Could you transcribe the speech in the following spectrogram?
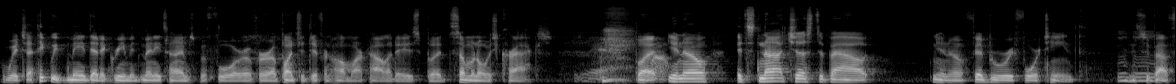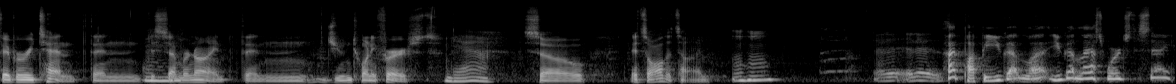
Which I think we've made that agreement many times before over a bunch of different Hallmark holidays, but someone always cracks. Yeah. But, you know, it's not just about, you know, February 14th. mm-hmm. It's about February 10th and December 9th and June 21st. Yeah. So it's all the time. It, it is. Hi, puppy. You got la- you got last words to say?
